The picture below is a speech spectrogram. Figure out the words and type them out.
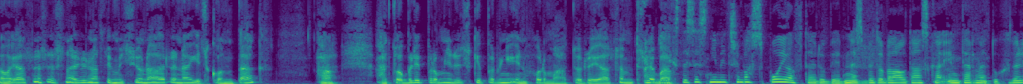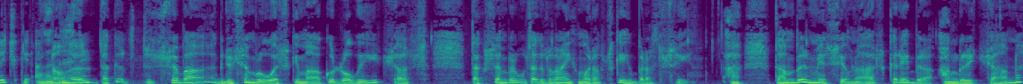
No já jsem se snažil na ty misionáře najít kontakt a, a to byli pro mě vždycky první informátoři. Já jsem třeba... A jak jste se s nimi třeba spojil v té době? Dnes by to byla otázka internetu, chviličky, ale no, tehdy... tak třeba, když jsem byl u Eskimáku dlouhý čas, tak jsem byl u takzvaných moravských bratří. A tam byl misionář, který byl angličan,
